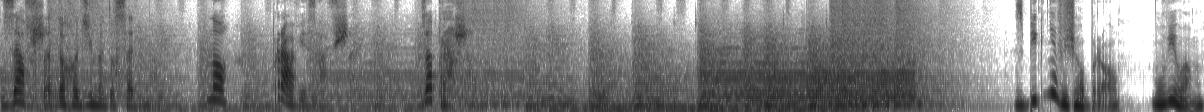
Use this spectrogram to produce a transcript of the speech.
Zawsze dochodzimy do sedna. No, prawie zawsze. Zapraszam. Zbigniew Ziobro, mówiłam,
